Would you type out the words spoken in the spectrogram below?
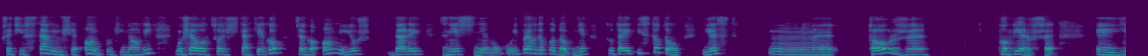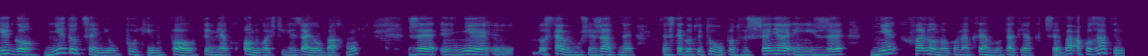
przeciwstawił się on Putinowi, musiało coś takiego, czego on już dalej znieść nie mógł. I prawdopodobnie tutaj istotą jest mm, to, że po pierwsze, y, jego nie docenił Putin po tym, jak on właściwie zajął Bachmut, że y, nie y, dostały mu się żadne z tego tytułu podwyższenia i że nie chwalono go na Kremlu tak jak trzeba, a poza tym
